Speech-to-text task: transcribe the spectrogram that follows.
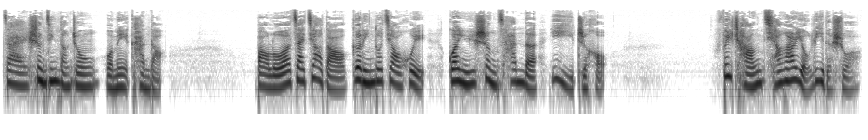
在圣经当中，我们也看到，保罗在教导哥林多教会关于圣餐的意义之后，非常强而有力的说：“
